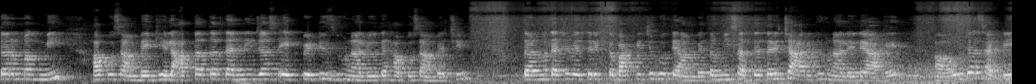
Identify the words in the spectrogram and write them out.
तर मग मी हापूस आंबे घेईल आता तर त्यांनी जस्ट एक पेटीच घेऊन आली होती हापूस आंब्याची. तर मग त्याच्या व्यतिरिक्त बाकीचे होते आंबे. तर मी सध्या तरी चार घेऊन आलेले आहे उद्यासाठी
